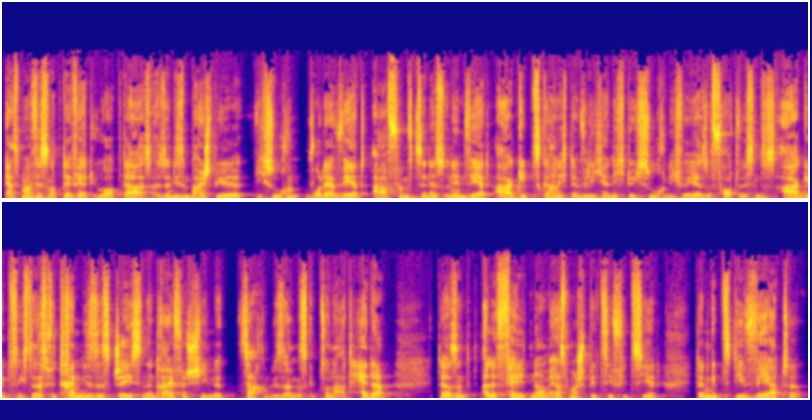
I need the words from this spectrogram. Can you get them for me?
erstmal wissen, ob der Wert überhaupt da ist. Also in diesem Beispiel, ich suche, wo der Wert A15 ist und den Wert A gibt's gar nicht, dann will ich ja nicht durchsuchen. Ich will ja sofort wissen, dass A gibt's nicht. Das heißt, wir trennen dieses JSON in drei verschiedene Sachen. Wir sagen, es gibt so eine Art Header. Da sind alle Feldnamen erstmal spezifiziert. Dann gibt's die Werte,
